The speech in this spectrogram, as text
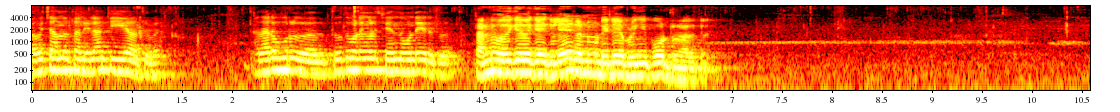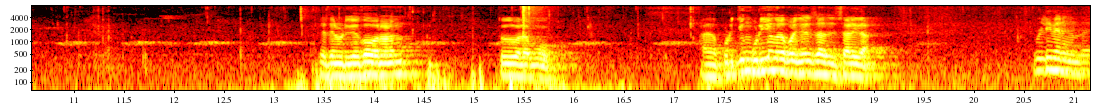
அவிச்சு அந்த தண்ணிலாம் ஆற்றுவேன் அதால் ஊறு தூதுவளைகள் சேர்ந்து கொண்டே இருக்குது. தண்ணி ஒதுக்கவே கேட்கலையே ரெண்டு மூணு இலையை பிடிங்கி போட்டுருணும் அதுக்கு. எத்தனை மணிக்கு கேட்க ஒரு நாளும் தூதுவளை போ. அதை குடிச்சும் குடியுங்கிற படிச்சது சளிதான். உள்ளி வேணுங்க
